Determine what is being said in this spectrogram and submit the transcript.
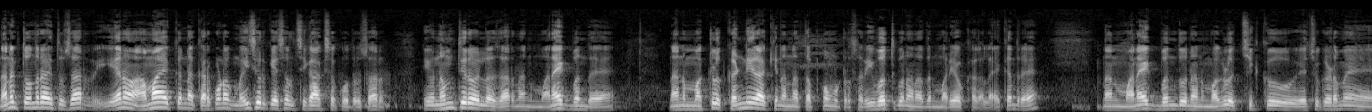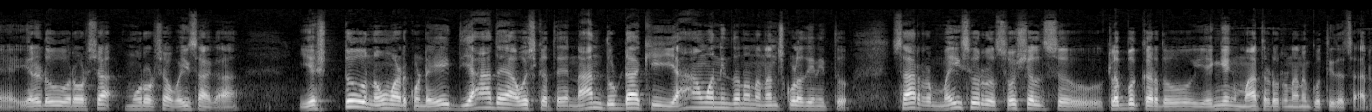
ನನಗೆ ತೊಂದರೆ ಆಯಿತು ಸರ್. ಏನೋ ಅಮಾಯಕನ್ನ ಕರ್ಕೊಂಡೋಗಿ ಮೈಸೂರು ಕೇಸಲ್ಲಿ ಸಿಗಾಕ್ಸಕ್ಕೆ ಹೋದ್ರು ಸರ್. ನೀವು ನಂಬ್ತಿರೋ ಇಲ್ಲ ಸರ್. ನಾನು ಮನೆಗೆ ಬಂದೆ. ನನ್ನ ಮಕ್ಕಳು ಕಣ್ಣೀರು ಹಾಕಿ ನನ್ನ ತಪ್ಕೊಂಬಿಟ್ರು ಸರ್. ಇವತ್ತಿಗೂ ನಾನು ಅದನ್ನು ಮರೆಯೋಕ್ಕಾಗಲ್ಲ ಯಾಕಂದರೆ ನನ್ನ ಮನೆಗೆ ಬಂದು ನನ್ನ ಮಗಳು ಚಿಕ್ಕ, ಹೆಚ್ಚು ಕಡಿಮೆ ಎರಡೂವರೆ ವರ್ಷ, ಮೂರು ವರ್ಷ ವಯಸ್ಸಾಗ ಎಷ್ಟು ನೋವು ಮಾಡಿಕೊಂಡೆ. ಇದ್ಯಾವುದೇ ಅವಶ್ಯಕತೆ. ನಾನು ದುಡ್ಡಾಕಿ ಯಾವನಿಂದನೂ ನಾನು ಹಂಚ್ಕೊಳ್ಳೋದೇನಿತ್ತು. ಸರ್, ಮೈಸೂರು ಸೋಷಲ್ಸ್ ಕ್ಲಬ್ಗೆ ಕರೆದು ಹೆಂಗೆ ಮಾತಾಡೋರು ನನಗೆ ಗೊತ್ತಿದೆ ಸರ್.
